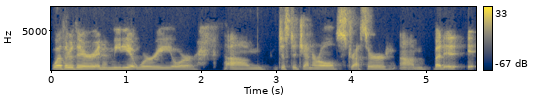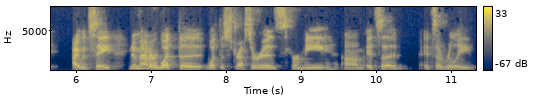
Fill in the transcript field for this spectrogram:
whether they're an immediate worry or um, just a general stressor. Um, but it, it, I would say no matter what the, what the stressor is for me, um, it's a, it's a really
